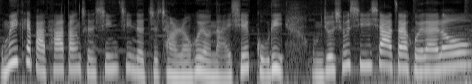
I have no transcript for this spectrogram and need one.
我们也可以把他当成新进的职场人，会有哪一些鼓励？我们就休息一下，再回来喽。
